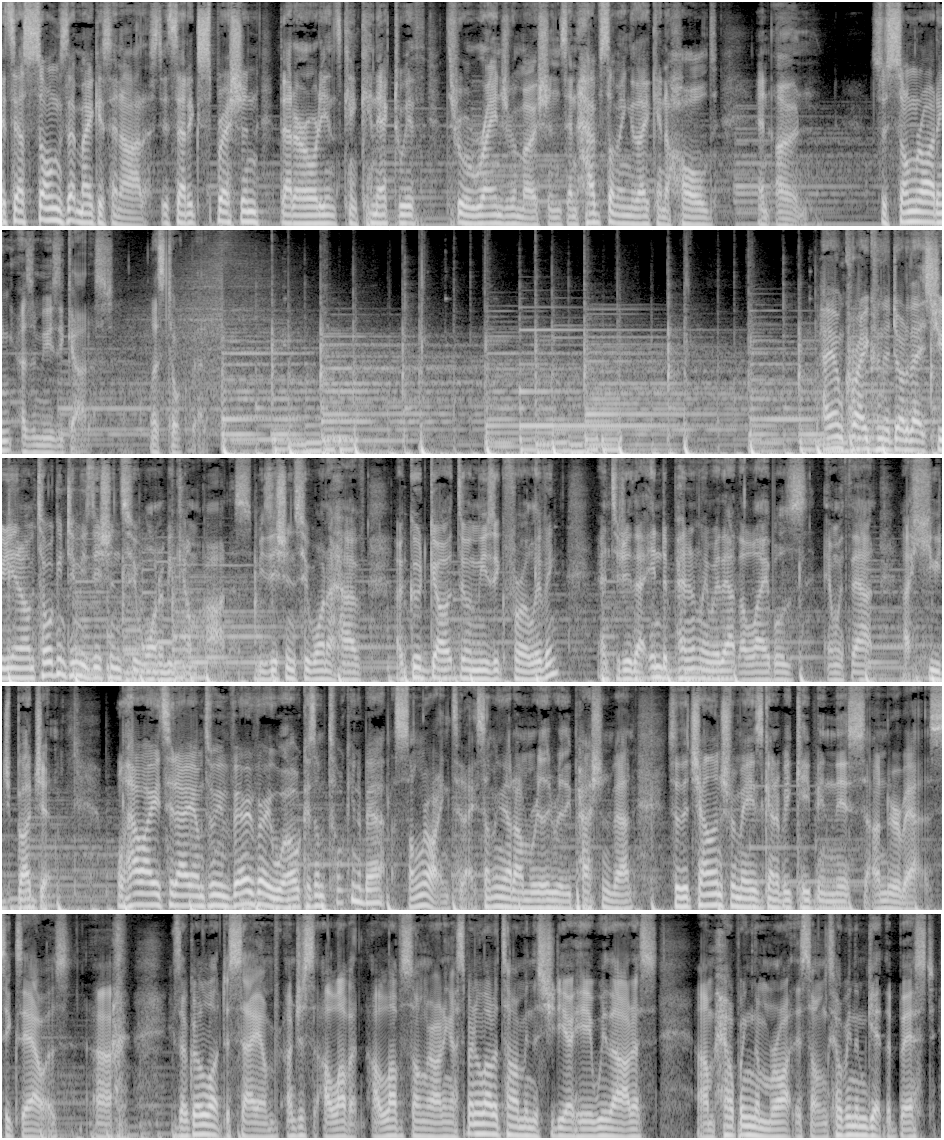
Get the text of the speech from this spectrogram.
It's our songs that make us an artist. It's that expression that our audience can connect with through a range of emotions and have something they can hold and own. So, songwriting as a music artist. Let's talk about it. Hey, I'm Craig from the Dot of That Studio, and I'm talking to musicians who want to become artists, musicians who want to have a good go at doing music for a living, and to do that independently without the labels and without a huge budget. Well, how are you today? I'm doing very, very well because I'm talking about songwriting today, something that I'm really, really passionate about. So, the challenge for me is going to be keeping this under about six hours because uh, I've got a lot to say. I'm, I'm, just, I love it. I love songwriting. I spend a lot of time in the studio here with artists, um, helping them write their songs, helping them get the best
